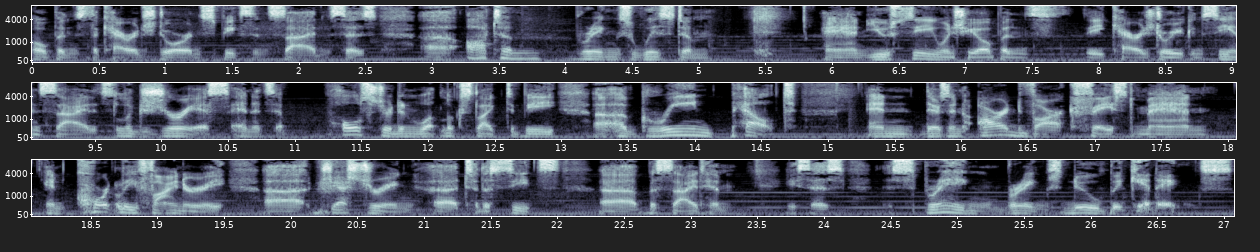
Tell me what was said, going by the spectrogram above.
opens the carriage door and speaks inside and says, uh, Autumn brings wisdom. And you see when she opens the carriage door, you can see inside. It's luxurious and it's upholstered in what looks like to be uh, a green pelt. And there's an aardvark faced man in courtly finery, uh, gesturing uh, to the seats uh, beside him. He says, Spring brings new beginnings.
